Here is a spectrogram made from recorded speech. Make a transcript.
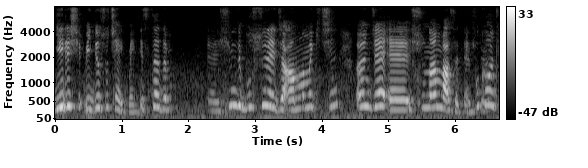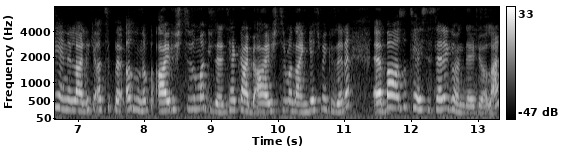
giriş videosu çekmek istedim. E, Şimdi bu süreci anlamak için önce e, şundan bahsetmek istiyorum. Bu konteynerlerdeki atıklar alınıp ayrıştırılmak üzere, tekrar bir ayrıştırmadan geçmek üzere e, bazı tesislere gönderiliyorlar.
